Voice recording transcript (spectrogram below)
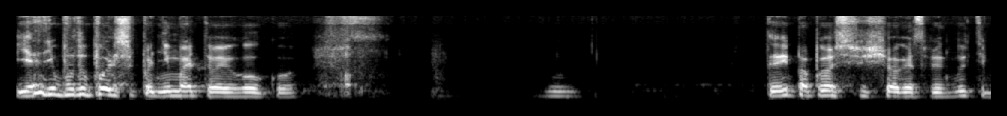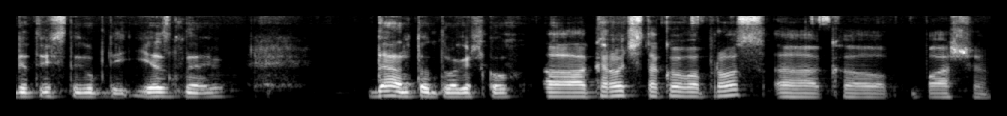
я не буду больше поднимать твою руку. Ты попросишь еще раз вернуть тебе 300 рублей, я знаю. Да, Антон Творожков. А, Короче, такой вопрос а, к Паше.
